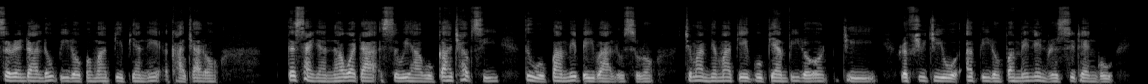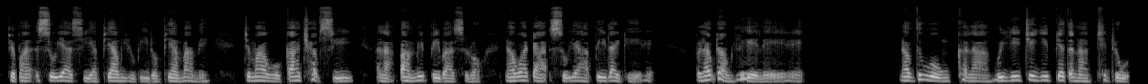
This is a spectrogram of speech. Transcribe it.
surrender လုပ်ပြီးတော့ဗမာပြည်ပြန်တဲ့အခါကျတော့သက်ဆိုင်ရာနဝတ္တအစိုးရကိုကား6စီသူ့ကိုပါမစ်ပေးပါလို့ဆိုတော့ကျမမြန်မာပြည်ကိုပြန်ပြီးတော့ဒီ refugee ကိုအပ်ပြီးတော့ permanent resident ကိုဂျပန်အစိုးရစီကပြောင်းယူပြီးတော့ပြန်ပါမယ်ကျမကိုကား6စီဟလာပါမစ်ပေးပါဆိုတော့နဝတ္တအစိုးရပေးလိုက်တယ်တဲ့ဘယ်လောက်တောင်လေလေတဲ့ နောက်သူ့ကိုခလာငွေရေးကြေးရေးပြဿနာဖြစ်လို့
